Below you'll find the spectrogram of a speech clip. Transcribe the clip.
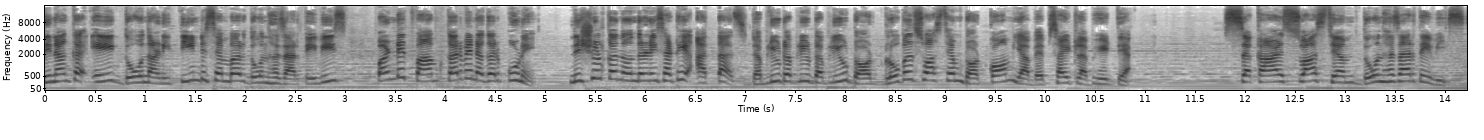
दिनांक एक दोन आणि तीन डिसेंबर दोन हजार तेवीस पंडित पाम कर्वेनगर पुणे. निशुल्क नोंदणीसाठी आताच W W W dot global Swasthyam dot com या वेबसाईटला भेट द्या. सकाळ स्वास्थ्यम दोन हजार तेवीस.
